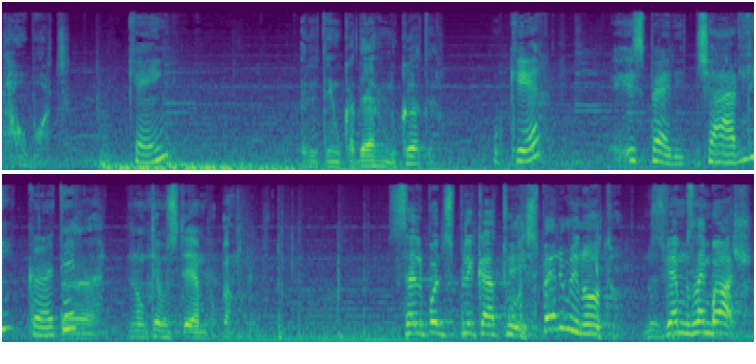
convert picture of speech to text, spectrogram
Talbot. Quem? Ele tem o caderno do Cutter? O quê? Espere, Charlie? Cutter? Ah, não temos tempo. Sally pode explicar tudo. Espere um minuto. Nos vemos lá embaixo.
